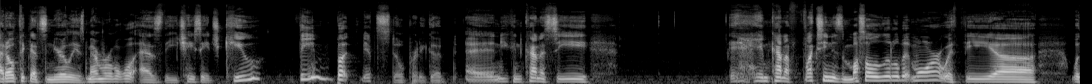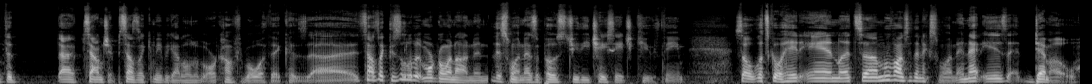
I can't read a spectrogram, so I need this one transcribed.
I don't think that's nearly as memorable as the Chase HQ theme, but it's still pretty good. And you can kind of see him kind of flexing his muscle a little bit more with the uh, with the uh, sound chip. Sounds like maybe got a little bit more comfortable with it because uh, it sounds like there's a little bit more going on in this one as opposed to the Chase HQ theme. So let's go ahead and let's uh, move on to the next one, and that is demo.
